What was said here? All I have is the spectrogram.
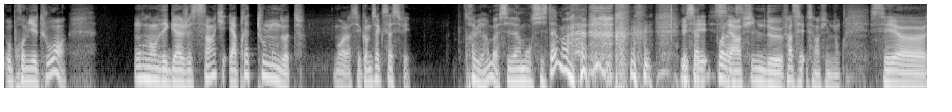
au premier tour. On en dégage 5 et après tout le monde vote. Voilà, c'est comme ça que ça se fait. Très bien, bah c'est un bon système. hein. Et c'est voilà, un film de. Enfin, c'est un film, non. C'est euh,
